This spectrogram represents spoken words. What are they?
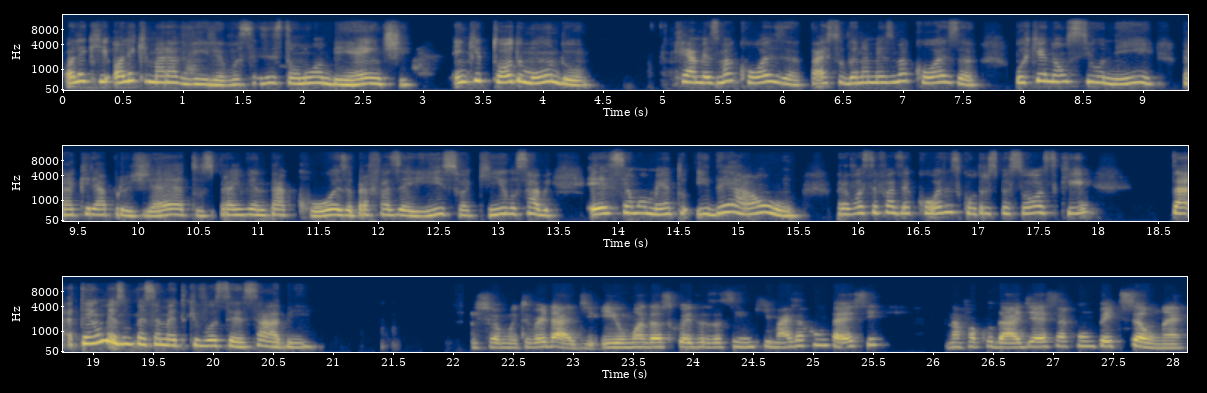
Olha que, olha que maravilha, vocês estão num ambiente em que todo mundo quer a mesma coisa, está estudando a mesma coisa. Por que não se unir para criar projetos, para inventar coisa, para fazer isso, aquilo, sabe? Esse é o momento ideal para você fazer coisas com outras pessoas que tá, tem o mesmo pensamento que você, sabe? Isso é muito verdade. E uma das coisas assim que mais acontece na faculdade é essa competição, né?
